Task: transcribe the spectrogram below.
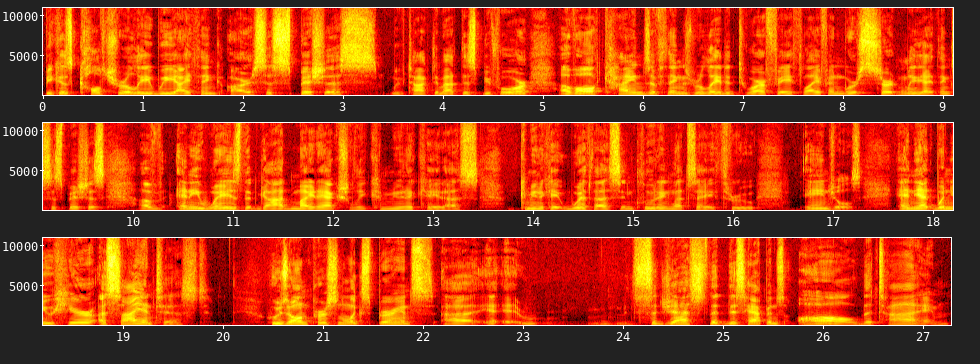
Because culturally, we, I think, are suspicious. We've talked about this before of all kinds of things related to our faith life, and we're certainly, I think, suspicious of any ways that God might actually communicate us, communicate with us, including, let's say, through angels. And yet, when you hear a scientist whose own personal experience uh, suggests that this happens all the time,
